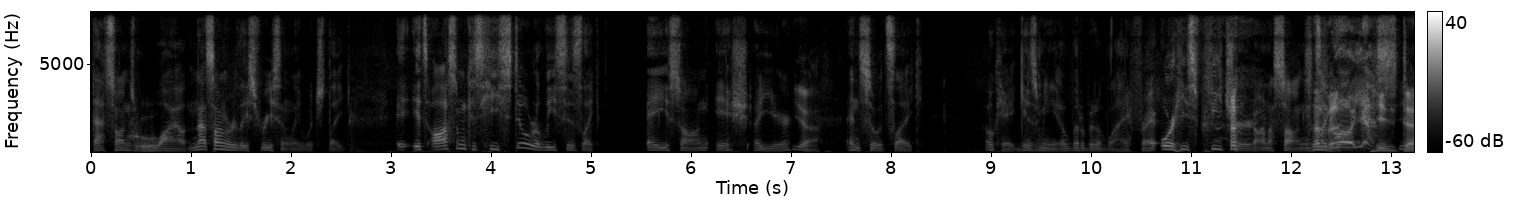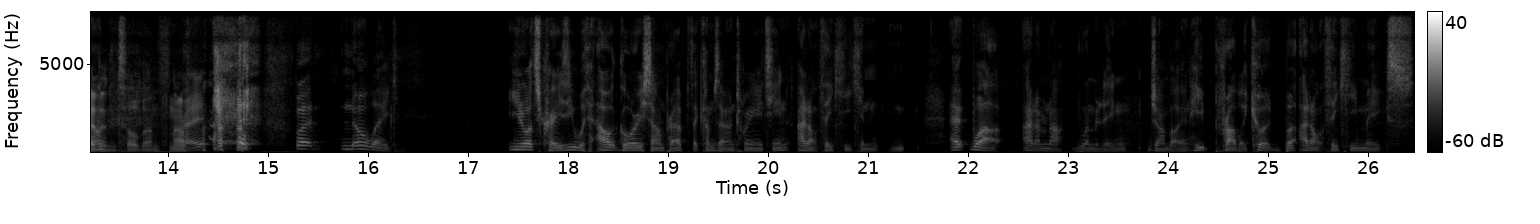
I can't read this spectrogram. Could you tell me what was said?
That song's wild, and that song released recently, which like, it, it's awesome because he still releases like a song ish a year, yeah. and so it's like, okay, it gives me a little bit of life, right? Or he's featured on a song, it's like, oh yes, He's dead know? until then. No. right? but no, like, you know what's crazy? Without Glory Sound Prep that comes out in 2018, I don't think he can. Uh, well, and I'm not limiting John Bellion. He probably could, but I don't think he makes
